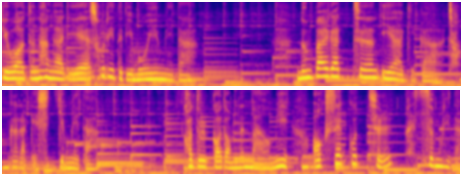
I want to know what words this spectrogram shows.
비워둔 항아리에 소리들이 모입니다. 눈발 같은 이야기가 정갈하게 씻깁니다. 거둘 것 없는 마음이 억새꽃을 흩습니다.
